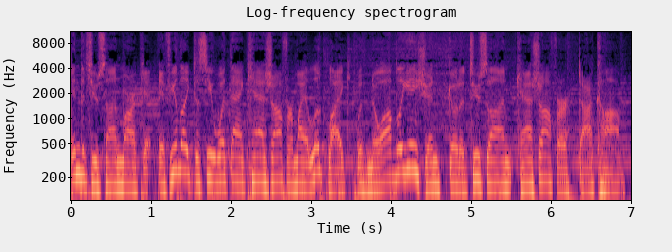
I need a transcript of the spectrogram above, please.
in the Tucson market. If you'd like to see what that cash offer might look like with no obligation, go to TucsonCashOffer.com.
